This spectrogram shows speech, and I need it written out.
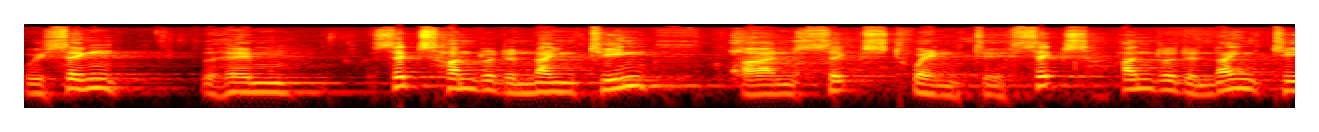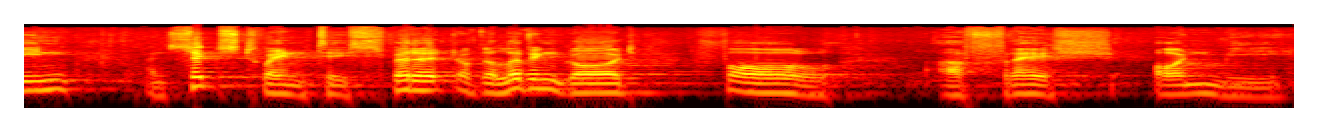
We sing the hymn 619 and 620. 619 and 620, Spirit of the living God, fall afresh on me.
